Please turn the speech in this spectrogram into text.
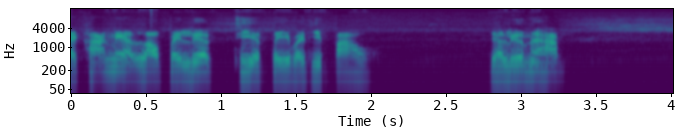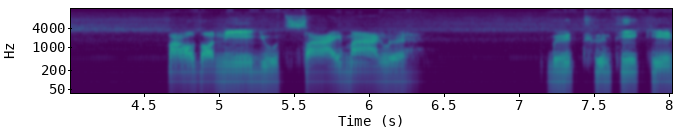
าย ๆ ครั้งเนี่ยเราไปเลือกที่จะตีไปที่เป้า อย่าลืมนะครับ เป้าตอนนี้อยู่ซ้ายมากเลย มือพื้นที่กิน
